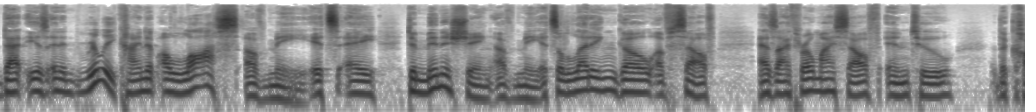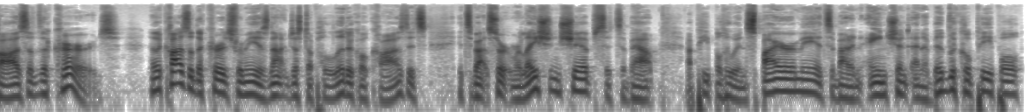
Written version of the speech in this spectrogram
that is a, really kind of a loss of me. It's a diminishing of me. It's a letting go of self as I throw myself into the cause of the Kurds. Now, the cause of the Kurds for me is not just a political cause. It's it's about certain relationships. It's about a people who inspire me. It's about an ancient and a biblical people.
